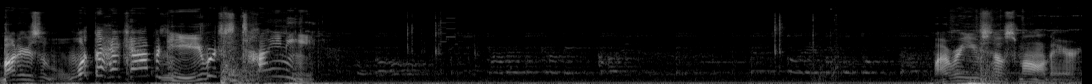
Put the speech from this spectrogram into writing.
Butters, what the heck happened to you? You were just tiny. Why were you so small there?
